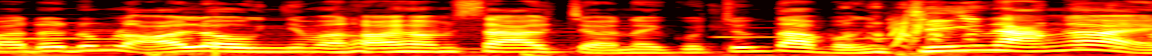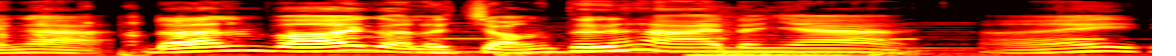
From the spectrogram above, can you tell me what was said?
Pha đó đúng lỗi luôn Nhưng mà thôi không sao, trận này của chúng ta vẫn chiến thắng các bạn à. Đến với gọi là trận thứ hai đây nha. Đấy.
